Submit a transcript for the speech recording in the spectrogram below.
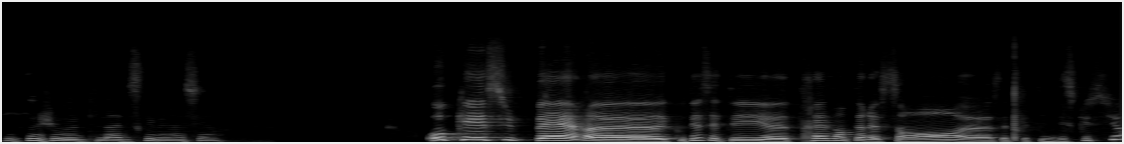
c'est toujours de la discrimination. Ok, super. Euh, écoutez, c'était euh, très intéressant, euh, cette petite discussion.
